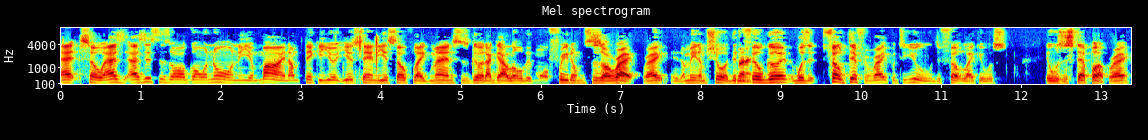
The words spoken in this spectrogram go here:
at, so as as this is all going on in your mind, I'm thinking you're you're saying to yourself like, man, this is good. I got a little bit more freedom. This is all right, right? I mean, I'm sure. It Did right. it feel good? Was it felt different, right? But to you, it felt like it was it was a step up, right?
